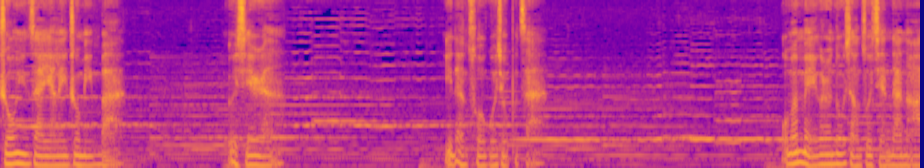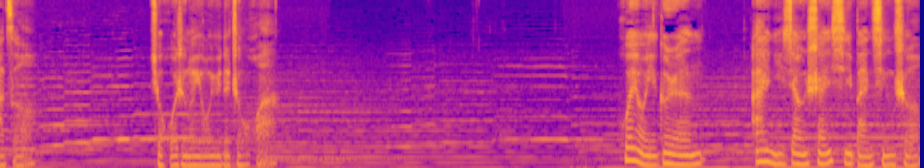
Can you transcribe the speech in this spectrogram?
终于在眼泪中明白，有些人一旦错过就不在。”我们每个人都想做简单的阿泽。却活成了犹豫的甄嬛。会有一个人，爱你像山溪般清澈。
